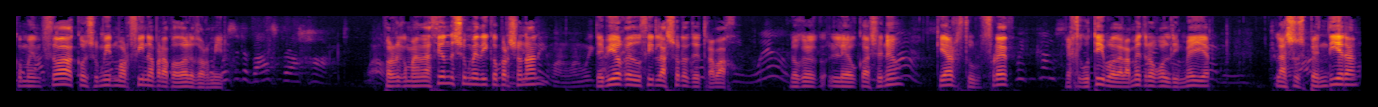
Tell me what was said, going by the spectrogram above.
comenzó a consumir morfina para poder dormir. Por recomendación de su médico personal, debió reducir las horas de trabajo, lo que le ocasionó que Arthur Fred, ejecutivo de la Metro Goldwyn Mayer, la suspendiera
